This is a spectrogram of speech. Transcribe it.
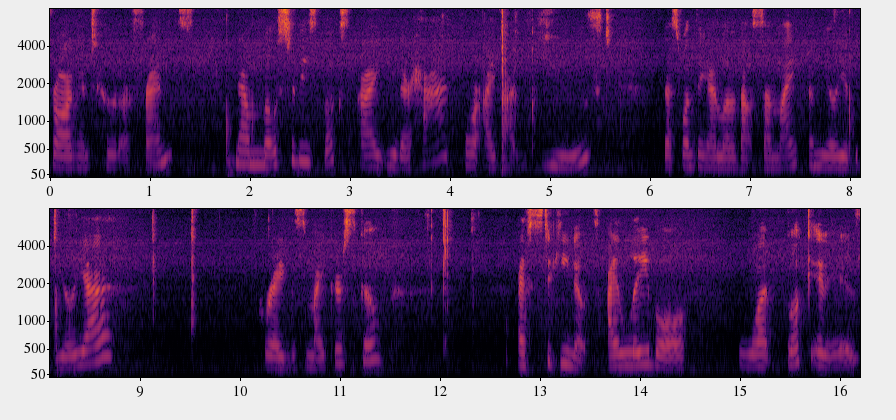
Frog and Toad are friends. Now, most of these books I either had or I got used. That's one thing I love about Sonlight. Amelia Bedelia, Greg's Microscope. I have sticky notes. I label what book it is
